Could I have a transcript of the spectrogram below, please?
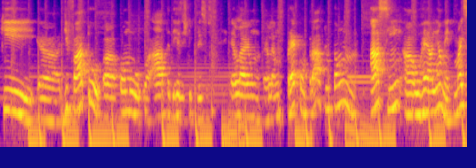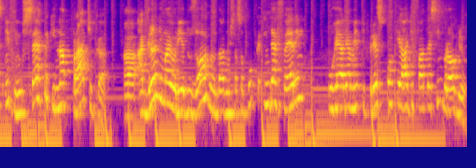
que, uh, de fato, uh, como a ata de registro de preços ela é um, ela é um pré-contrato, então há sim o realinhamento. Mas, enfim, o certo é que, na prática, a grande maioria dos órgãos da administração pública indeferem o realinhamento de preços porque há, de fato, esse imbróglio.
